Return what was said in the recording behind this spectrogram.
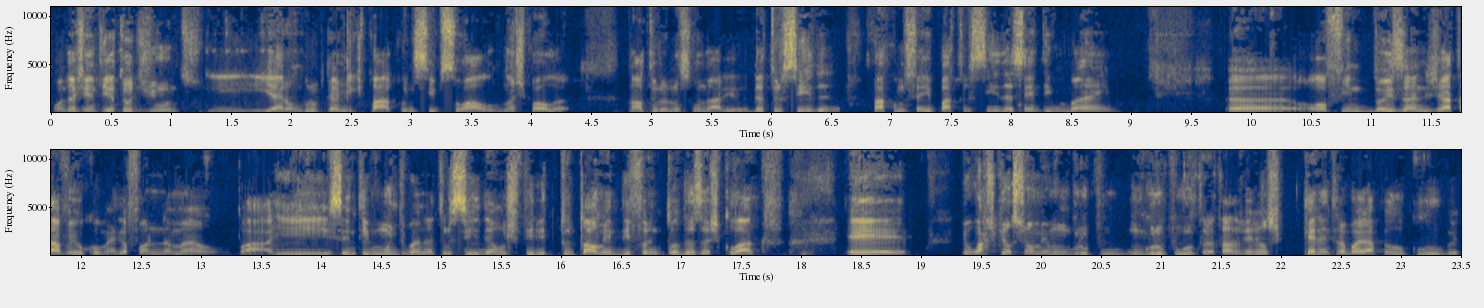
onde a gente ia todos juntos e, e, era um grupo de amigos. Pá, conheci pessoal na escola, na altura no secundário, da torcida. Pá, comecei a ir para a torcida, senti-me bem. Uh, ao fim de dois anos já estava eu com o megafone na mão pá, e senti-me muito bem na torcida. É um espírito totalmente diferente de todas as claques. É, eu acho que eles são mesmo um grupo, um grupo ultra, estás a ver? Eles querem trabalhar pelo clube,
